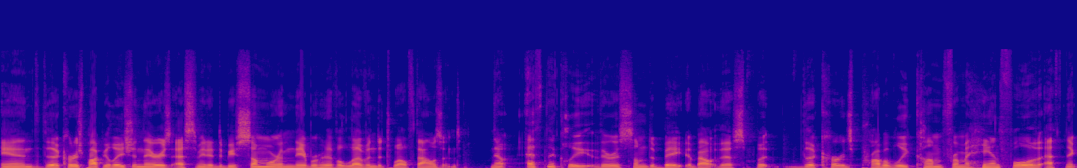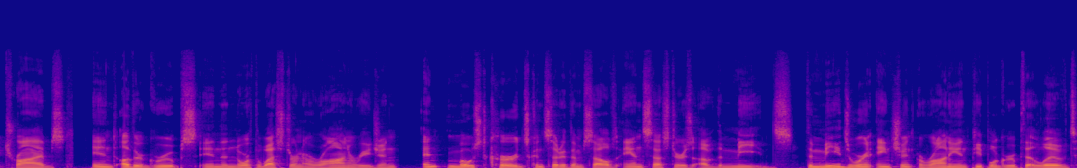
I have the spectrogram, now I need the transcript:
and the Kurdish population there is estimated to be somewhere in the neighborhood of 11 to 12,000. Now, ethnically, there is some debate about this, but the Kurds probably come from a handful of ethnic tribes and other groups in the northwestern Iran region, and most Kurds consider themselves ancestors of the Medes. The Medes were an ancient Iranian people group that lived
